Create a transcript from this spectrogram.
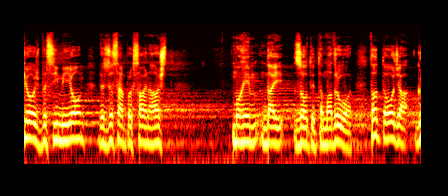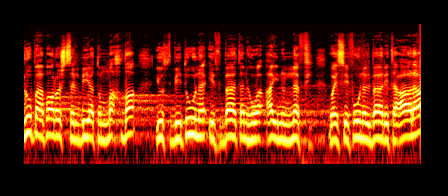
kjo është besimi jonë dhe çdo sen përpos kësajna është mohim ndaj Zotit të madhëruar. Thotë hoxha, grupa e parë është selbijetun mahda, juthbitune ithbaten huve ajnun nefji, ve jesifunel Barije teala,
